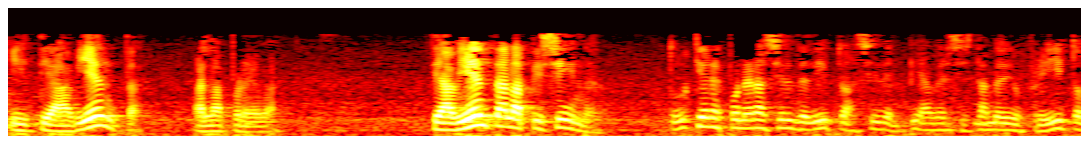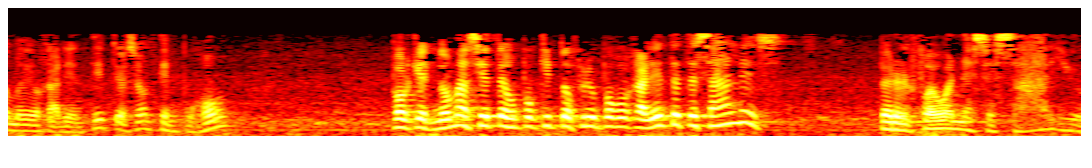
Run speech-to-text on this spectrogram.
y te avienta a la prueba, te avienta a la piscina. Tú quieres poner así el dedito, así del pie, a ver si está medio frío, medio calientito, y el Señor te empujó. Porque nomás sientes un poquito frío, un poco caliente, te sales. Pero el fuego es necesario.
